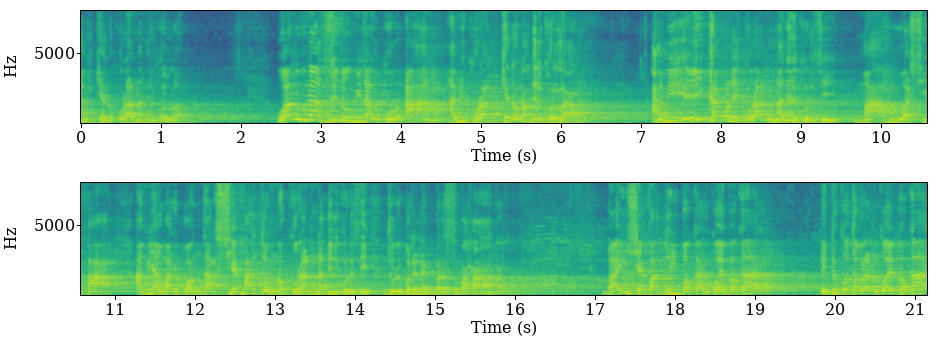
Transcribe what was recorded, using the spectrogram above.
আমি কেন কোরআন নাদিল করলাম ওয়ানুনাজিনু মিনাল কোরআন আমি কোরআন কেন নাদিল করলাম আমি এই কারণে কোরআন নাদিল করেছি মা হুয়া শিফা আমি আমার বন্দার শেফার জন্য কোরআন নাদিল করেছি। দূরে বলেন একবার সুবাহান বাই শেফা দুই প্রকার, কয় প্রকার? একটু কথা বলেন, কয় প্রকার?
